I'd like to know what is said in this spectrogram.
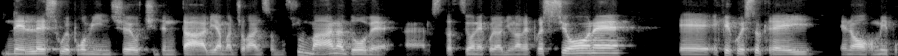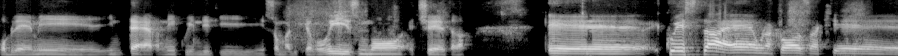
nelle sue province occidentali a maggioranza musulmana, dove eh, la situazione è quella di una repressione e, e, che questo crei enormi problemi interni, quindi di, insomma, di terrorismo, eccetera. E questa è una cosa che,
